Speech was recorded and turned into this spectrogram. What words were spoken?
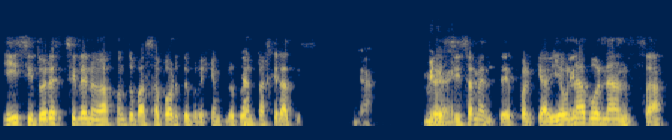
Y si tú eres chileno y vas con tu pasaporte, por ejemplo, tú entras gratis. Ya. Mira, Precisamente porque había una bonanza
